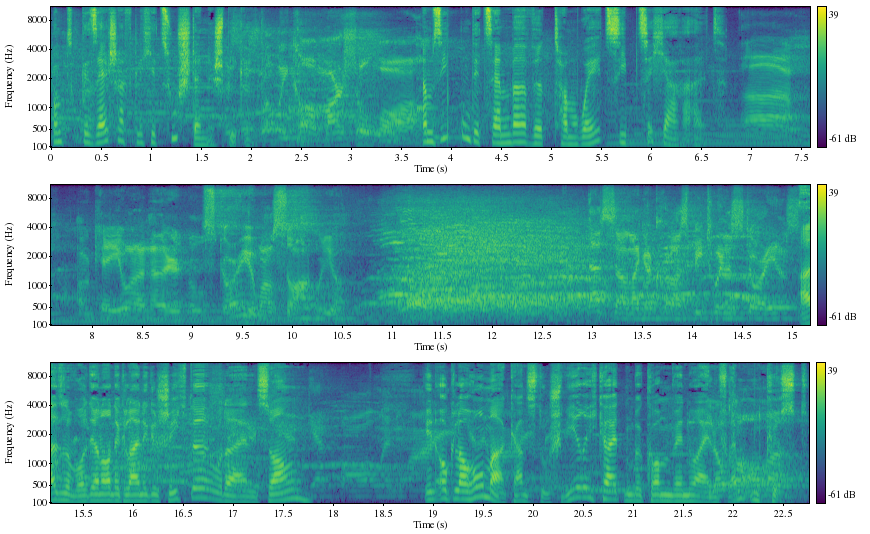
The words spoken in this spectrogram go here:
und gesellschaftliche Zustände spiegelt. Am 7. Dezember wird Tom Waits 70 Jahre alt. Uh, okay, you want another little story or want a song? Also wollt ihr noch eine kleine Geschichte oder einen Song? In Oklahoma kannst du Schwierigkeiten bekommen, wenn du einen Fremden küsst.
